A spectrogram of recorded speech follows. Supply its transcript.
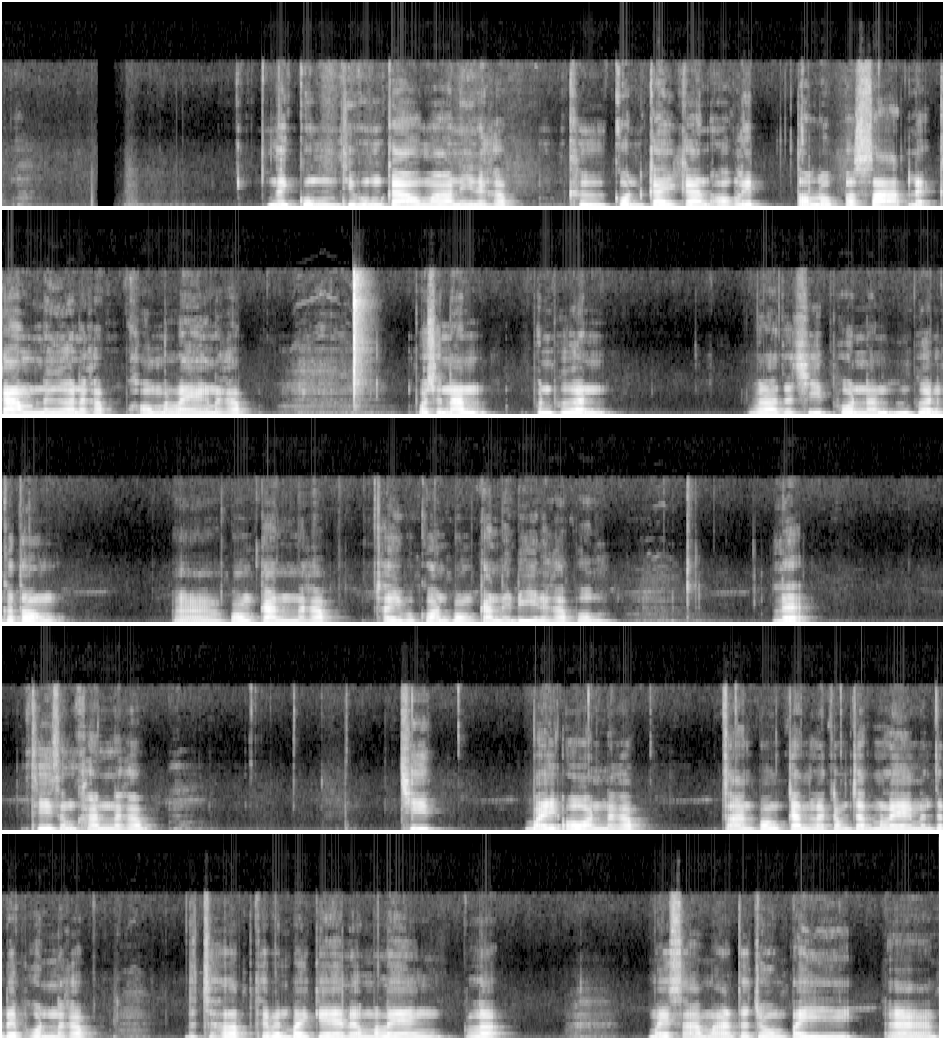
ในกลุ่มที่ผมกล่าวมานี้นะครับ คือกลไกการออกฤทธิ์ต่อระบบประสาทและกล้ามเนื้อนะครับของแมลงนะครับ เพราะฉะนั้นเพื่อนๆ เวลาจะฉีดพ่นนั้นเพื่อนๆก็ต้องอาป้องกันนะครับ ใช้อุปกรณ์ป้องกันให้ดีนะครับผม และที่สำคัญนะครับ ฉีดใบอ่อนนะครับ สารป้องกันและกำจัดแมลงนั้นจะได้ผลนะครับถ้าถ้าเป็นใบแก่แล้วแมลงและ ไม่สามารถจะโจมไป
